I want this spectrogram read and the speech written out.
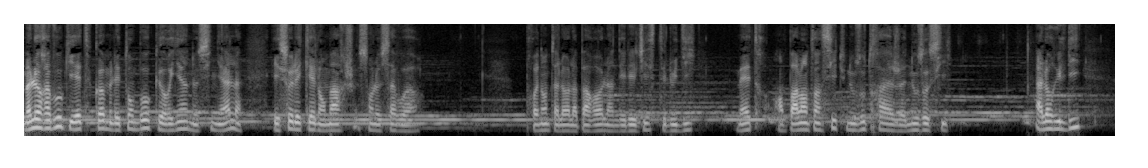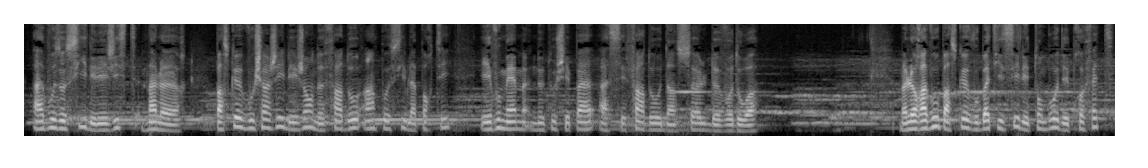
Malheur à vous qui êtes comme les tombeaux que rien ne signale et sur lesquels on marche sans le savoir. Prenant alors la parole, un des légistes lui dit Maître, en parlant ainsi, tu nous outrages, nous aussi. Alors il dit À vous aussi, les légistes, malheur, parce que vous chargez les gens de fardeaux impossibles à porter, et vous-même ne touchez pas à ces fardeaux d'un seul de vos doigts. Malheur à vous parce que vous bâtissez les tombeaux des prophètes,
